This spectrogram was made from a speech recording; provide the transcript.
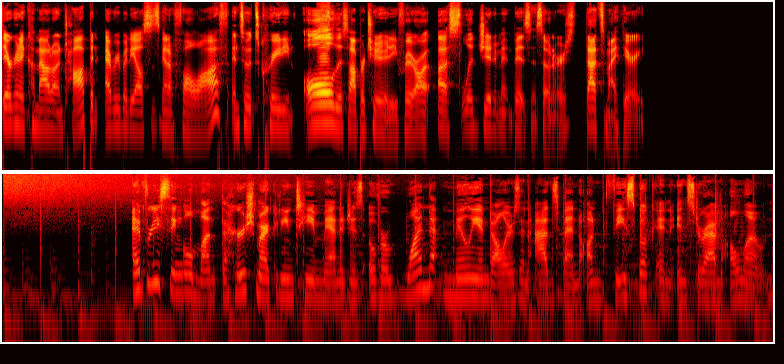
They're going to come out on top and everybody else is going to fall off. And so it's creating all this opportunity for us legitimate business owners. That's my theory. Every single month, the Hirsh marketing team manages over $1 million in ad spend on Facebook and Instagram alone.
